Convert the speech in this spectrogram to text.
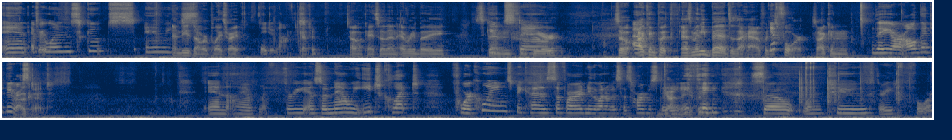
And everyone scoots and we And these don't replace, right? they do not. Gotcha. Oh, okay. So then everybody then Scoots from down. here. So I Um, can put as many beds as I have, which Yep. is four. So I can. They are all good to be rested. And I have my three. And so now we each collect four coins because so far neither one of us has harvested anything. anything. So one, two, three, four.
